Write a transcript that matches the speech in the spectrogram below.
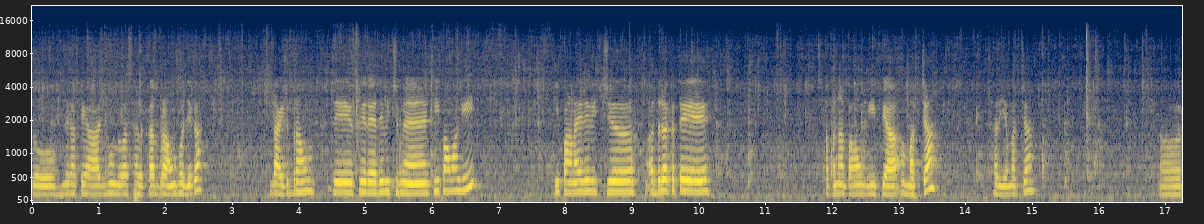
ਸੋ ਮੇਰਾ ਪਿਆਜ਼ ਹੁਣ ਬਸ ਹਲਕਾ ਬਰਾਊਨ ਹੋ ਜਾਏਗਾ। ਲਾਈਟ ਬਰਾਊਨ ਤੇ ਫਿਰ ਇਹਦੇ ਵਿੱਚ ਮੈਂ ਕੀ ਪਾਵਾਂਗੀ? ਕੀ ਪਾਣਾ ਇਹਦੇ ਵਿੱਚ? ਅਦਰਕ ਤੇ ਆਪਣਾ ਪਾਉਂਗੀ ਪਿਆ ਮਿਰਚਾਂ, ਹਰੀਆਂ ਮਿਰਚਾਂ ਔਰ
